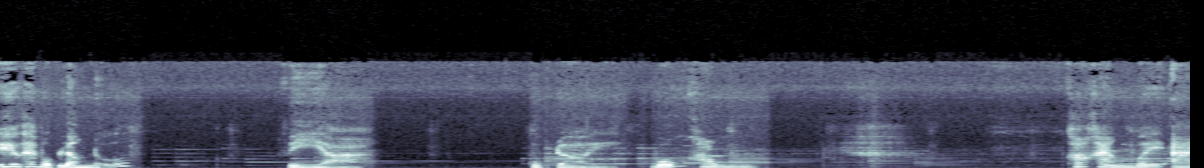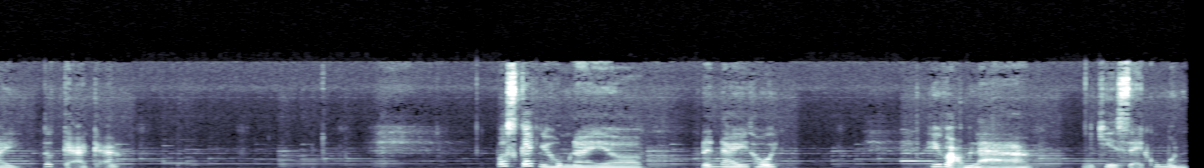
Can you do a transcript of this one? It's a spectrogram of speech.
yêu thêm một lần nữa vì à, cuộc đời vốn không khó khăn với ai tất cả cả. Podcast ngày hôm nay ờ, đến đây thôi. Hy vọng là những chia sẻ của mình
